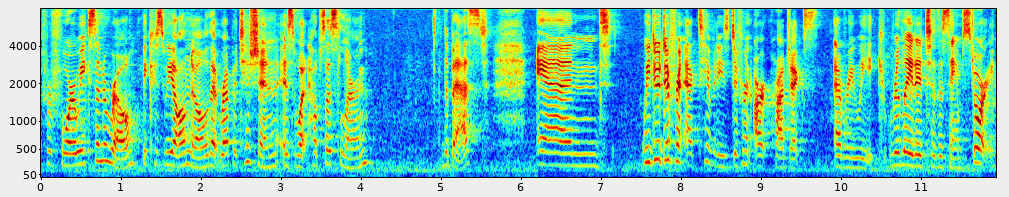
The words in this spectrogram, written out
for four weeks in a row because we all know that repetition is what helps us learn the best. And we do different activities, different art projects every week related to the same story.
